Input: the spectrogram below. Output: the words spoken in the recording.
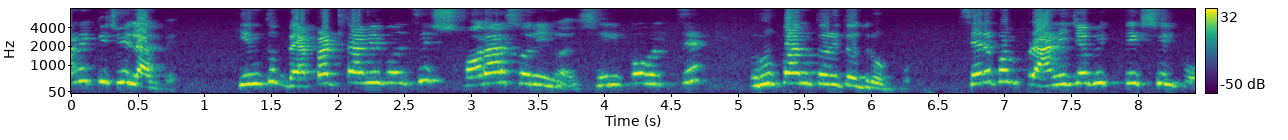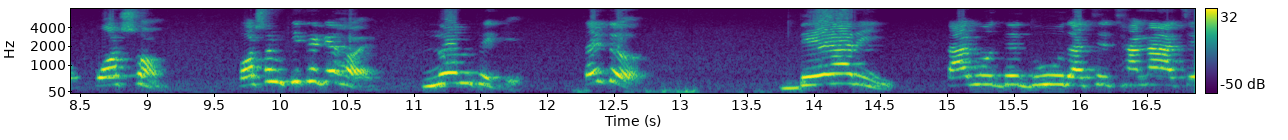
অনেক কিছুই লাগবে। কিন্তু ব্যাপারটা আমি বলছি সরাসরি নয়, শিল্প হচ্ছে রূপান্তরিত দ্রব্য। সেরকম প্রাণীজ ভিত্তিক শিল্প, পশম। পশম কি থেকে হয়? লোম থেকে। তাই তো? ডেয়ারি তার মধ্যে দুধ আছে, ছানা আছে,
